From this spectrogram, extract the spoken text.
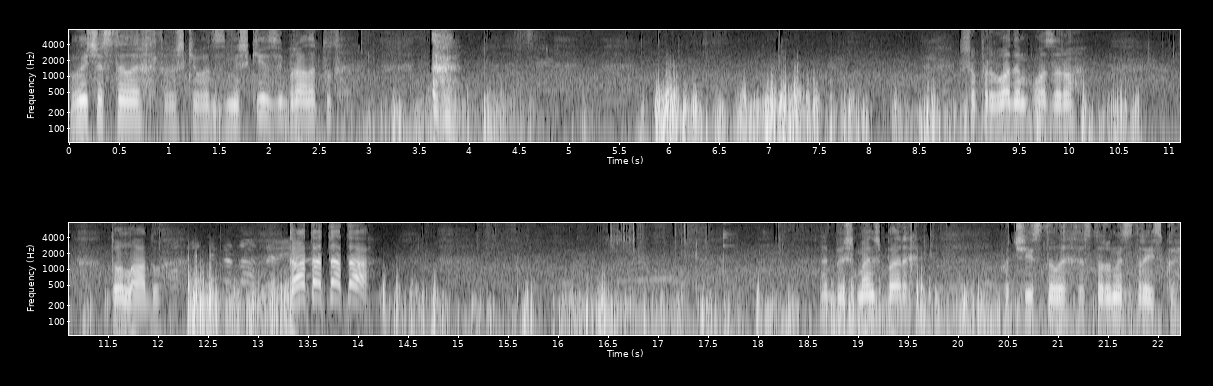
вичистили, трошки от з мішків зібрали тут. Що приводимо озеро до ладу. Та-та-та-та! Більш-менш берег почистили зі сторони Стрийської.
